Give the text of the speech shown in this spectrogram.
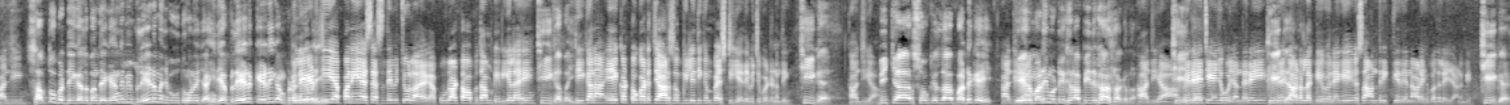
ਹਾਂਜੀ। ਸਭ ਤੋਂ ਵੱਡੀ ਗੱਲ ਬੰਦੇ ਕਹਿੰਦੇ ਵੀ ਬਲੇਡ ਮਜ਼ਬੂਤ ਹੋਣੇ ਚਾਹੀਦੇ ਆ। ਬਲੇਡ ਕਿਹੜੀ ਕੰਪਨੀ ਦੇ ਬਲੇਡ ਜੀ ਆਪਾਂ ਨੇ ਐਸਐਸ ਦੇ ਵਿੱਚੋਂ ਲਾਇਆਗਾ ਪੂਰਾ ਟੌਪ ਦਾ ਮਟੀਰੀਅਲ ਹੈ ਇਹ। ਠੀਕ ਆ ਬਾਈ। ਠੀਕ ਹੈ ਨਾ? ਇਹ ਘੱਟੋ ਘੱਟ 400 ਕਿਲੇ ਦੀ ਕੰਪੈਸਿਟੀ ਹੈ ਇਹਦੇ ਵਿੱਚ ਵੱਢਣ ਦੀ। ਠੀਕ ਹੈ। ਹਾਂਜੀ ਹਾਂ। ਵੀ 400 ਕਿੱਲਾ ਵੱਢ ਕੇ ਹਾਂਜੀ, ਫੇਰ ਮਾੜੀ ਮੋਟੀ ਖਰਾਬੀ ਦਿਖਾ ਸਕਦਾ। ਹਾਂਜੀ ਹਾਂ। ਠੀਕ ਫਿਰ ਹੈ। ਇਹ ਚੇਂਜ ਹੋ ਜਾਂਦੇ ਨੇ ਜੀ। ਠੀਕ ਹੈ। ਨਟ ਲੱਗੇ ਹੋਏ ਨੇਗੇ ਆਸਾਨ ਤਰੀਕੇ ਦੇ ਨਾਲ ਇਹ ਬਦਲੇ ਜਾਣਗੇ। ਠੀਕ ਹੈ।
